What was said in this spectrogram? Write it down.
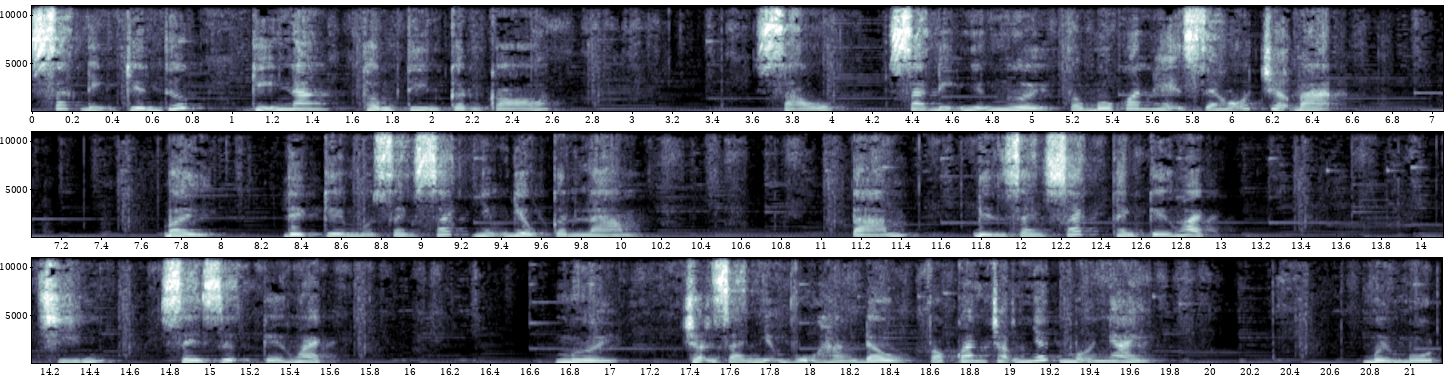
Xác định kiến thức, kỹ năng, thông tin cần có. 6. Xác định những người và mối quan hệ sẽ hỗ trợ bạn. 7. Liệt kê một danh sách những điều cần làm. 8. Biến danh sách thành kế hoạch. 9. Xây dựng kế hoạch. 10 chọn ra nhiệm vụ hàng đầu và quan trọng nhất mỗi ngày. 11.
